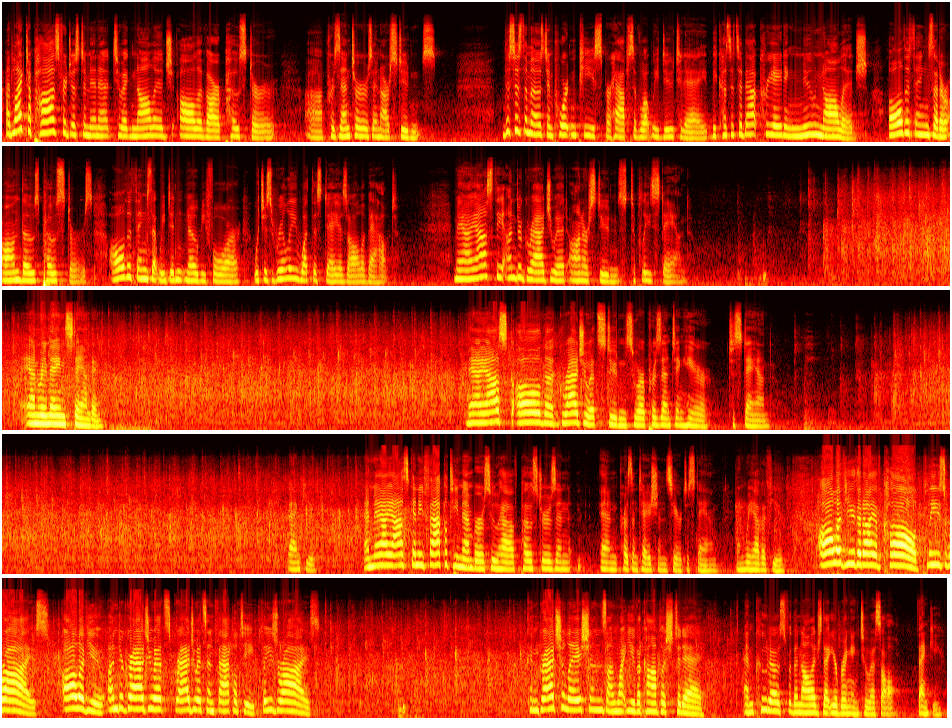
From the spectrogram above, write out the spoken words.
I'd like to pause for just a minute to acknowledge all of our poster uh, presenters and our students. This is the most important piece, perhaps, of what we do today because it's about creating new knowledge. All the things that are on those posters, all the things that we didn't know before, which is really what this day is all about. May I ask the undergraduate honor students to please stand and remain standing. May I ask all the graduate students who are presenting here to stand? Thank you. And may I ask any faculty members who have posters and, and presentations here to stand? And we have a few. All of you that I have called, please rise. All of you, undergraduates, graduates, and faculty, please rise. Congratulations on what you've accomplished today, and kudos for the knowledge that you're bringing to us all. Thank you.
